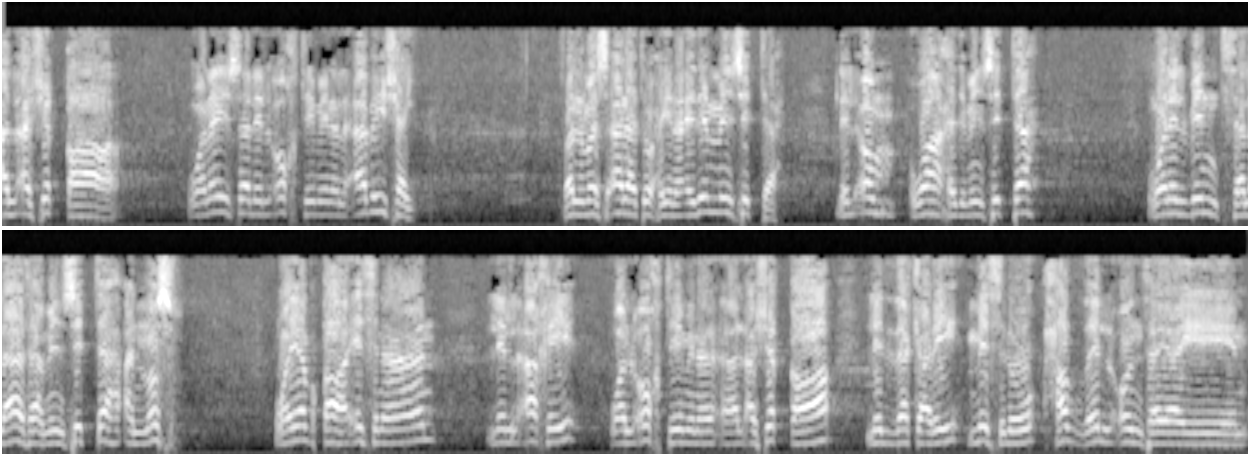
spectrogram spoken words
الأشقاء وليس للأخت من الأب شيء. فالمسألة حينئذ من ستة للأم واحد من ستة وللبنت ثلاثة من ستة النصف ويبقى اثنان للأخ والأخت من الأشقاء للذكر مثل حظ الأنثيين.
